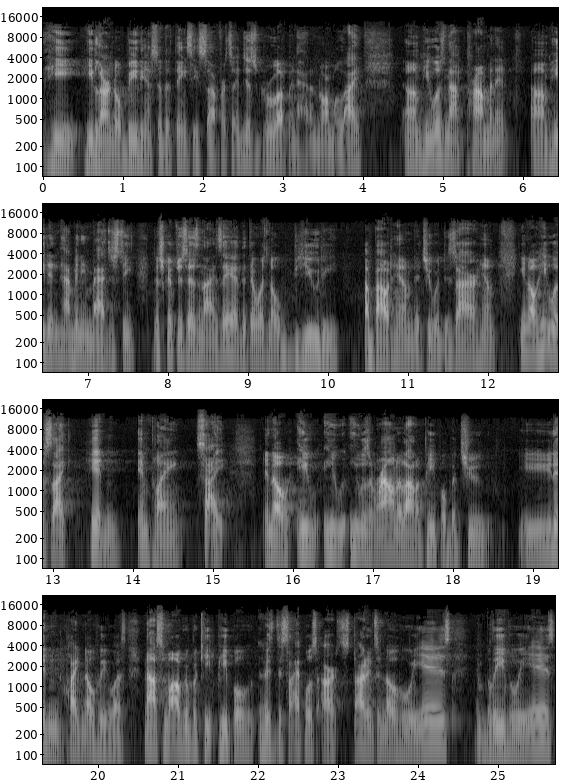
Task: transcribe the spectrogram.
he he learned obedience to the things he suffered. So he just grew up and had a normal life. Um, he was not prominent. Um, he didn't have any majesty. The scripture says in Isaiah that there was no beauty about him that you would desire him. You know, he was like hidden in plain sight. You know, he he he was around a lot of people, but you you didn't quite know who he was. Now, a small group of people, his disciples, are starting to know who he is and believe who he is,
